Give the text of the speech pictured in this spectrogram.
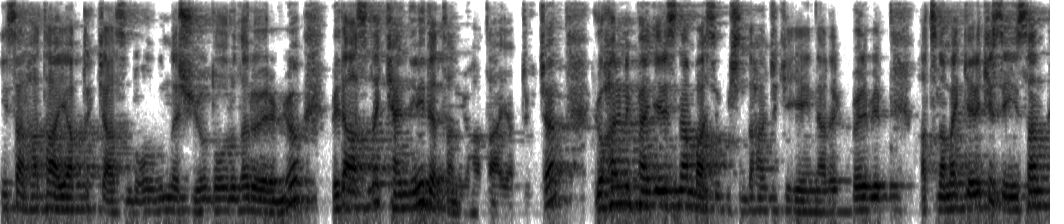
İnsan hata yaptıkça aslında olgunlaşıyor, doğruları öğreniyor ve de aslında kendini de tanıyor hata yaptıkça. Yohari'nin penceresinden bahsetmiştim daha önceki yayınlarda. Böyle bir hatırlamak gerekirse insan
